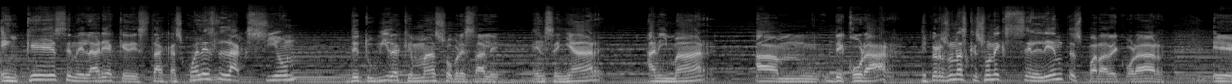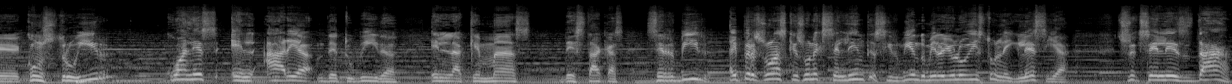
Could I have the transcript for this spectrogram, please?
en qué es en el área que destacas, cuál es la acción de tu vida que más sobresale. Enseñar, animar, decorar. Hay personas que son excelentes para decorar, eh, construir. ¿Cuál es el área de tu vida en la que más destacas. Servir. Hay personas que son excelentes sirviendo. Mira, yo lo he visto en la iglesia. Se, les da.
